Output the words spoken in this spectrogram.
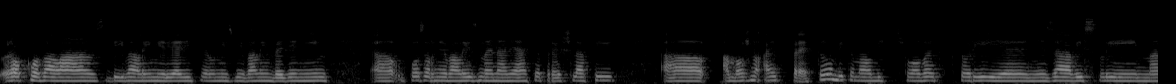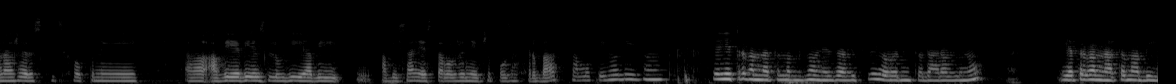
rokovala s bývalými riaditeľmi, s bývalým vedením, upozorňovali sme na nejaké prešľapy a možno aj preto by to mal byť človek, ktorý je nezávislý, manažersky schopný, a vie viesť ľudí, aby, aby sa nestalo, že niečo poza chrbát sa mu prihodí? Hm. Ja netrvám na tom, aby bol nezávislý, hovorím to na rovinu. Ja trvám na tom, aby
